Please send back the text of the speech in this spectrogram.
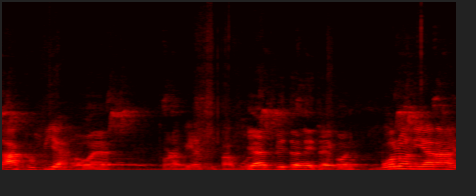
લાખ રૂપિયા. હવે થોડા વ્યાજબી ભાવ બોલો. વ્યાજ તો નહીં થાય કોણ? બોલો ને યાર આ-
